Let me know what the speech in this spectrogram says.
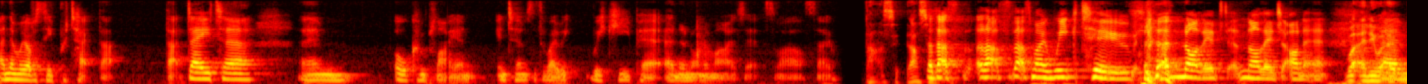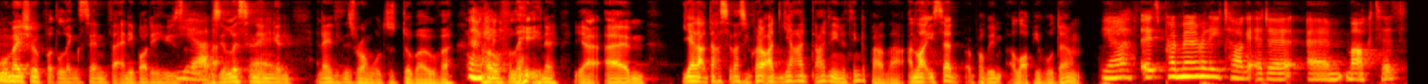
And then we obviously protect that that data, um, all compliant in terms of the way we, we keep it and anonymize it as well. So, That's it. That's so a- that's that's that's my week two knowledge knowledge on it. Well, anyway, Um, we'll make sure we put the links in for anybody who's Yeah, obviously listening, great. and, and anything that's wrong, we'll just dub over. Okay. Hopefully, you know, yeah, um, yeah, that, that's that's incredible. I, yeah, I, I didn't even think about that, and like you said, probably a lot of people don't. Yeah, it's primarily targeted at um, marketers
